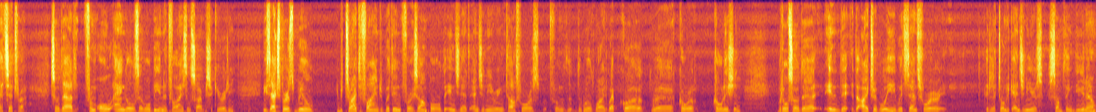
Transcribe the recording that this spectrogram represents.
etc. So that from all angles there will be an advice on cybersecurity. These experts will we try to find within, for example, the Internet Engineering Task Force from the, the World Wide Web co uh, co Coalition, but also the in the, the IEEE, which stands for Electronic Engineers something. Do you know?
